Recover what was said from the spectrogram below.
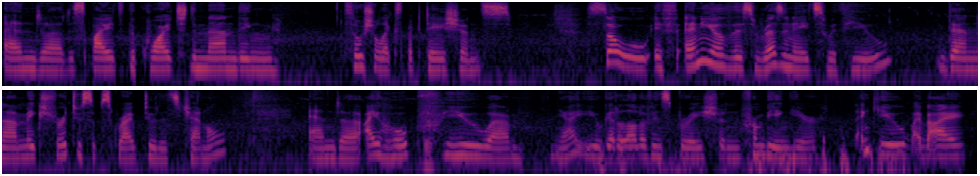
and uh, despite the quite demanding social expectations. So if any of this resonates with you, then uh, make sure to subscribe to this channel. And uh, I hope you um, yeah you get a lot of inspiration from being here. Thank you. Bye bye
